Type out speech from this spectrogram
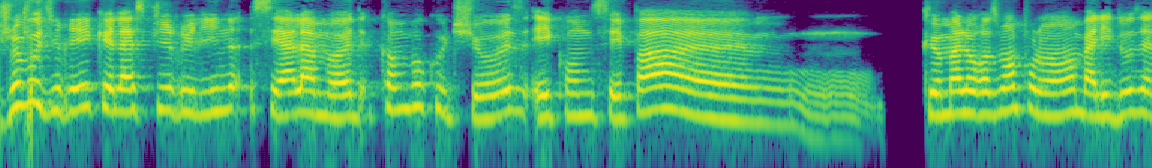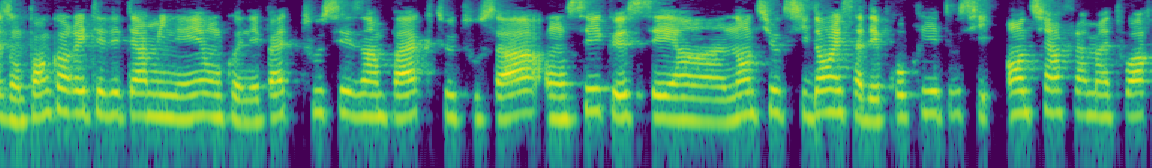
Je vous dirais que la spiruline, c'est à la mode, comme beaucoup de choses, et qu'on ne sait pas euh, que malheureusement, pour le moment, bah, les doses, elles n'ont pas encore été déterminées. On ne connaît pas tous ses impacts, tout ça. On sait que c'est un antioxydant et ça a des propriétés aussi anti-inflammatoires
